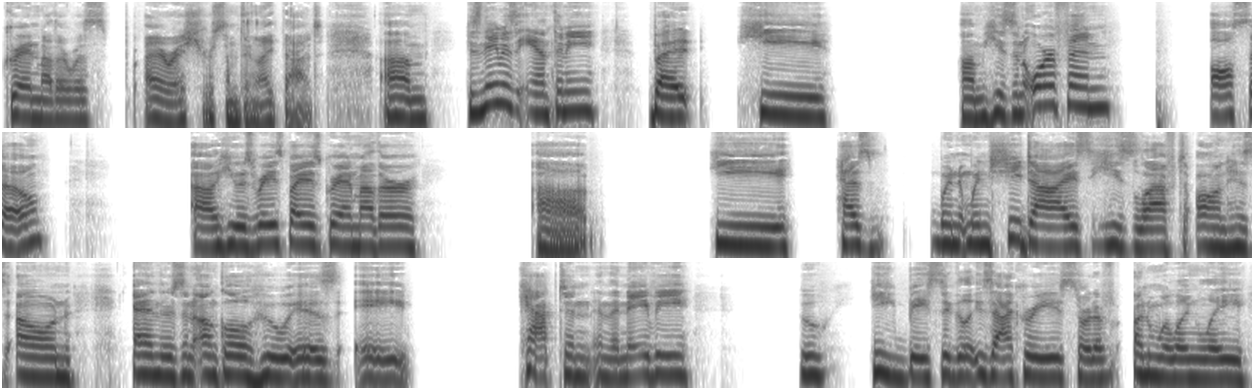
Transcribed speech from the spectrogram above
grandmother was Irish or something like that. Um, his name is Anthony, but he um, he's an orphan. Also, uh, he was raised by his grandmother. Uh, he has when when she dies, he's left on his own, and there's an uncle who is a captain in the navy, who he basically Zachary is sort of unwillingly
